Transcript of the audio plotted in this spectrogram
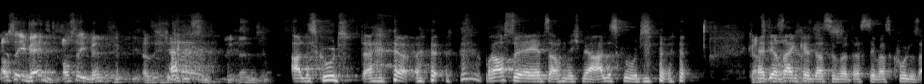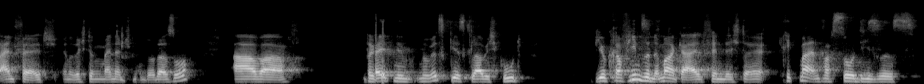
außer Event, außer Event. Also ich lese zum Event. Alles gut. brauchst du ja jetzt auch nicht mehr. Alles gut. Ganz Hätte ja genau. sein können, dass, dass dir was Cooles einfällt in Richtung Management oder so. Aber The Great Nowitzki ist, glaube ich, gut. Biografien sind immer geil, finde ich. Da kriegt man einfach so dieses,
